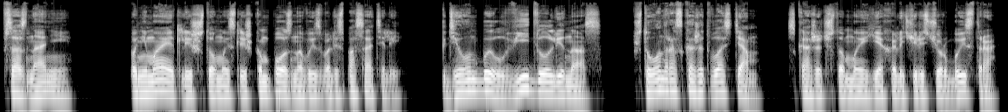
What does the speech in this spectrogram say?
В сознании? Понимает ли, что мы слишком поздно вызвали спасателей? Где он был? Видел ли нас? Что он расскажет властям? Скажет, что мы ехали чересчур быстро.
